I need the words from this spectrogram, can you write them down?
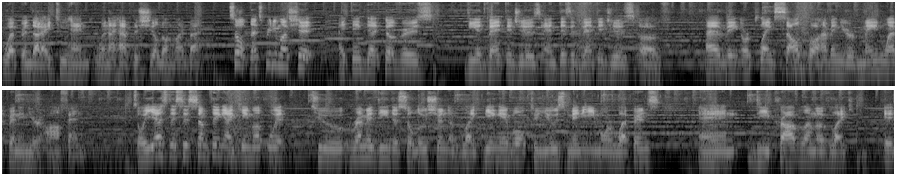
weapon that I two-hand when I have the shield on my back. So that's pretty much it. I think that covers the advantages and disadvantages of having or playing Southpaw, having your main weapon in your offhand. So yes, this is something I came up with to remedy the solution of like being able to use many more weapons and the problem of like it,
